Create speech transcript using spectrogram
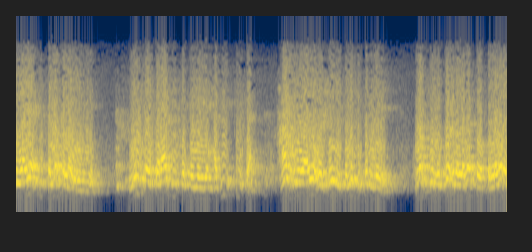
riwaayaadkiisa marka la ururiyo ninkan salaadiisa sameeyey xadiidkiisa hal riwaayo oo sheegaysa ma jirta markii rukuucda laga tooso labada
